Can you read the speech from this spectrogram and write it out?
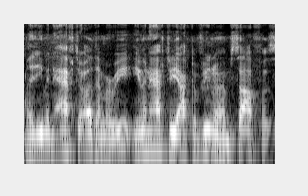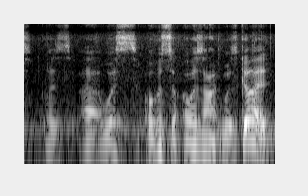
that even after Adam even after Yaakovino himself was was, uh, was was was was good,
